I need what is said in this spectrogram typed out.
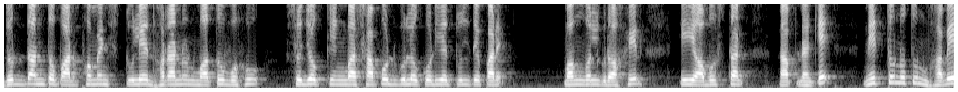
দুর্দান্ত পারফরমেন্স তুলে ধরানোর মতো বহু সুযোগ কিংবা সাপোর্টগুলো করিয়ে তুলতে পারে। মঙ্গল গ্রহের এই অবস্থান আপনাকে নিত্য নতুনভাবে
